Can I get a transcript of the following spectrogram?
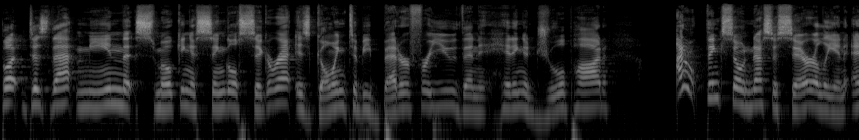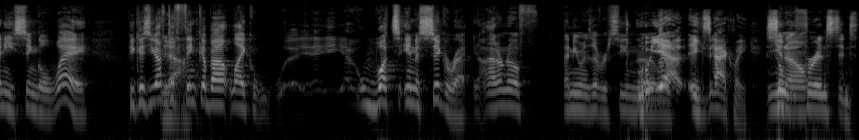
But does that mean that smoking a single cigarette is going to be better for you than hitting a Juul pod? I don't think so necessarily in any single way because you have Yeah. to think about like what's in a cigarette. I don't know if anyone's ever seen the Well, like- yeah, exactly. So, know? for instance,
